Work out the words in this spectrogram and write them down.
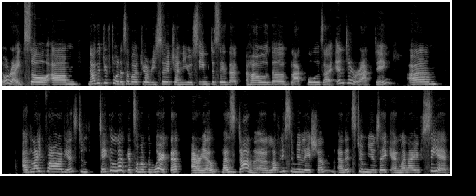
All right. So um, now that you've told us about your research and you seem to say that how the black holes are interacting, um, I'd like for our audience to take a look at some of the work that Ariel has done. A lovely simulation, and it's to music. And when I see it,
